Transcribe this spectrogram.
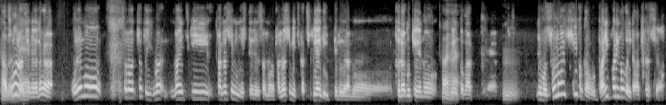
多分ねそうなんですよね。だから、俺も、その、ちょっと今、毎月楽しみにしてる、その、楽しみっていうか、付き合いで行ってる、あの、クラブ系のイベントがあって、うんでも、その日とかもバリバリ喉痛かったんですよ。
